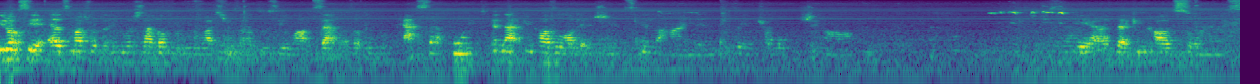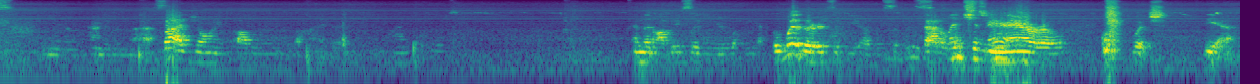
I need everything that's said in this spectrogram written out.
You don't see it as much with the English saddles, but with the Western saddles, you'll see a lot of saddles that go past that point, and that can cause a lot of issues in the hind end because they have trouble pushing off. Yeah, that can cause soreness, you know, kind of in the SI joint all the way into the hind end. behind horse. And then obviously when you're looking at the withers, if you have a saddle that's too there. narrow, which, yeah,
